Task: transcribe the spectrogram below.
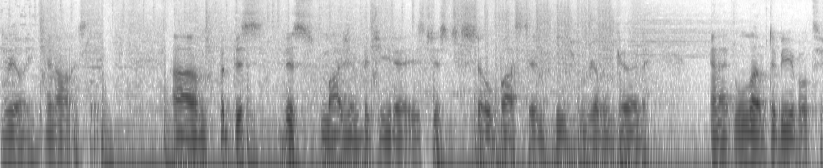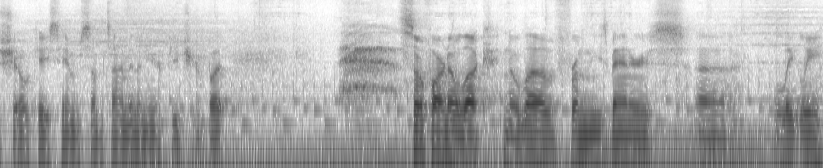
really and honestly. Um, but this this Majin Vegeta is just so busted. He's really good and I'd love to be able to showcase him sometime in the near future. But so far, no luck, no love from these banners uh, lately.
